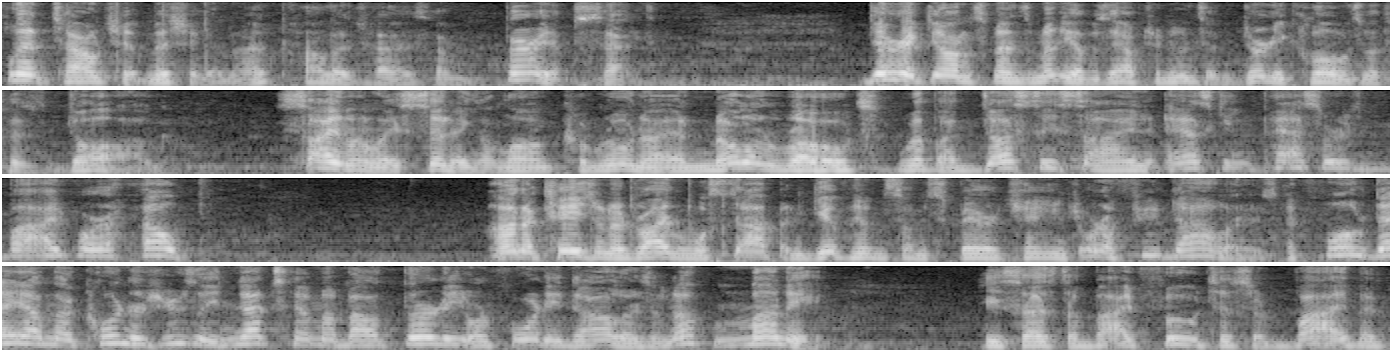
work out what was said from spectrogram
Flint Township, Michigan. I apologize. I'm very upset. Derek Young spends many of his afternoons in dirty clothes with his dog, silently sitting along Corunna and Miller Roads with a dusty sign asking passers-by for help. On occasion, a driver will stop and give him some spare change or a few dollars. A full day on the corners usually nets him about 30 or 40 dollars, enough money, he says, to buy food to survive and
